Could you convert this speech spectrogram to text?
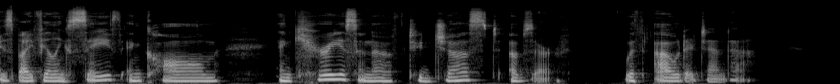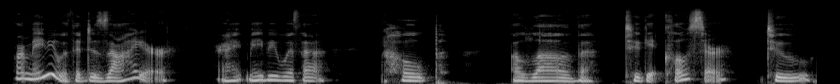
is by feeling safe and calm and curious enough to just observe without agenda. Or maybe with a desire, right? Maybe with a hope, a love to get closer, to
